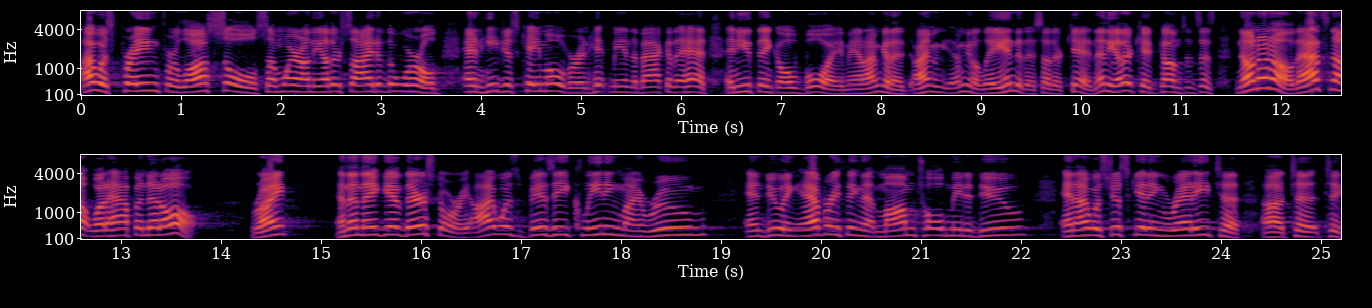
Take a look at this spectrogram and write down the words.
I was praying for lost souls somewhere on the other side of the world, and he just came over and hit me in the back of the head. And you think, oh boy, man, I'm gonna, I'm, I'm gonna lay into this other kid. And then the other kid comes and says, no, no, no, that's not what happened at all, right? And then they give their story. I was busy cleaning my room and doing everything that mom told me to do and I was just getting ready to, uh, to, to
